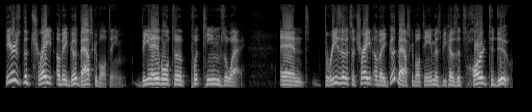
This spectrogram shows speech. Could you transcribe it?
here's the trait of a good basketball team being able to put teams away. And the reason it's a trait of a good basketball team is because it's hard to do.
